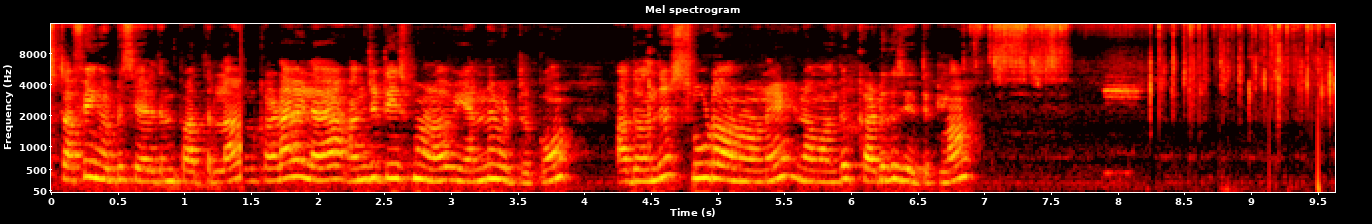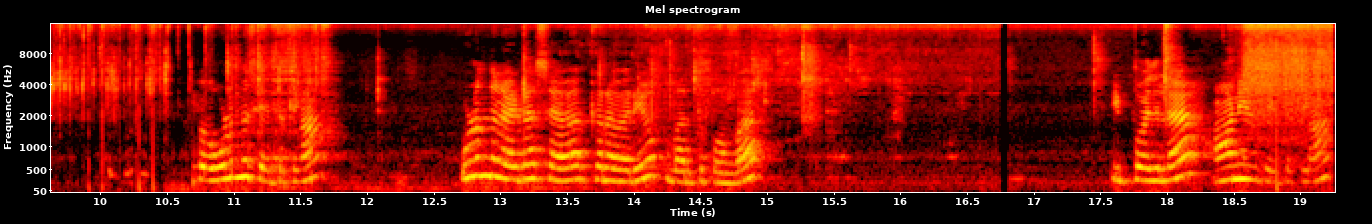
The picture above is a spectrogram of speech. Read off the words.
ஸ்டஃபிங் எப்படி செய்கிறதுன்னு பார்த்துடலாம். ஒரு கடாயில் அஞ்சு டீஸ்பூன் அளவு எண்ணெய் விட்டுருக்கோம். அதை வந்து சூடானோடனே நம்ம வந்து கடுகு சேர்த்துக்கலாம். இப்போ உளுந்து சேர்த்துக்கலாம். உளுந்து லைட்டாக செவக்கிற வரையும் வறுத்துக்கோங்க. இப்போ இதில் ஆனியன் சேர்த்துக்கலாம்.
